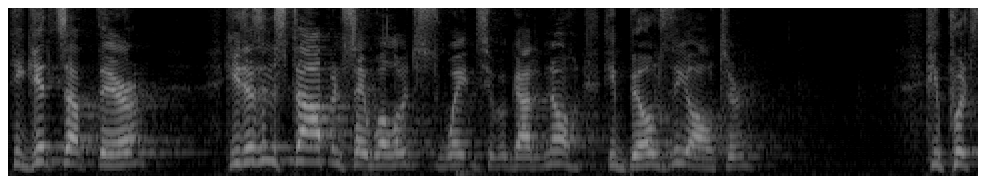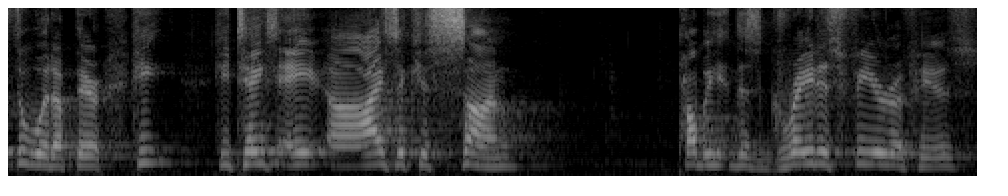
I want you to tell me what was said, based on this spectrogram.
He gets up there. He doesn't stop and say, well, let's just wait and see what God. No, he builds the altar. He puts the wood up there. He, he takes uh, Isaac, his son, probably this greatest fear of his.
